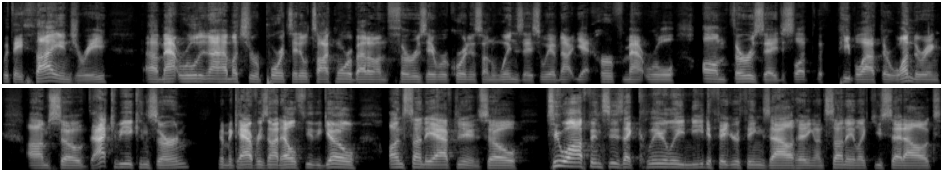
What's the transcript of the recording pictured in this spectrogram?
with a thigh injury. Uh, Matt Rhule did not have much to report. Said he'll talk more about it on Thursday. We're recording this on Wednesday, so we have not yet heard from Matt Rhule on Thursday. Just let the people out there wondering. Um, so that could be a concern. If McCaffrey's not healthy to go on Sunday afternoon. So two offenses that clearly need to figure things out heading on Sunday. like you said, Alex,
